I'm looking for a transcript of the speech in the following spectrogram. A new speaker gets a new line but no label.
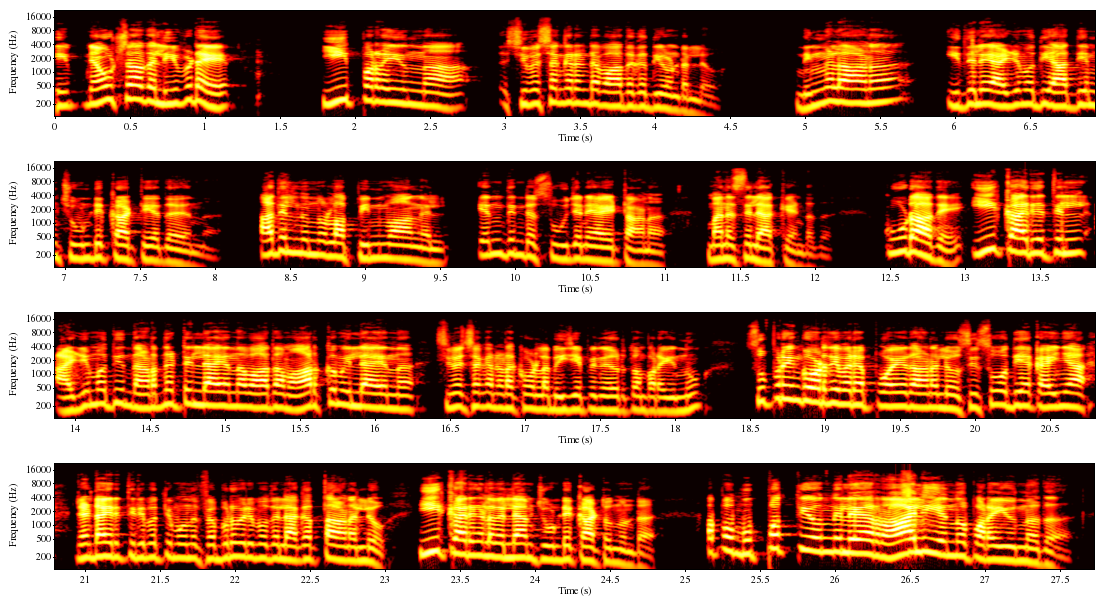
അലി ഇവിടെ ഈ പറയുന്ന ശിവശങ്കരന്റെ വാദഗതി ഉണ്ടല്ലോ നിങ്ങളാണ് ഇതിലെ അഴിമതി ആദ്യം ചൂണ്ടിക്കാട്ടിയത് എന്ന്. അതിൽ നിന്നുള്ള പിൻവാങ്ങൽ എന്തിന്റെ സൂചനയായിട്ടാണ് മനസ്സിലാക്കേണ്ടത്? കൂടാതെ ഈ കാര്യത്തിൽ അഴിമതി നടന്നിട്ടില്ല എന്ന വാദം ആർക്കുമില്ല എന്ന് ശിവശങ്കർ അടക്കമുള്ള ബി ജെ പി നേതൃത്വം പറയുന്നു. സുപ്രീം കോടതി വരെ പോയതാണല്ലോ. സിസോദിയ കഴിഞ്ഞ രണ്ടായിരത്തി ഇരുപത്തി മൂന്ന് ഫെബ്രുവരി മുതൽ അകത്താണല്ലോ ഈ കാര്യങ്ങളെല്ലാം ചൂണ്ടിക്കാട്ടുന്നുണ്ട്. അപ്പോൾ മുപ്പത്തിയൊന്നിലെ റാലി എന്ന് പറയുന്നത്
